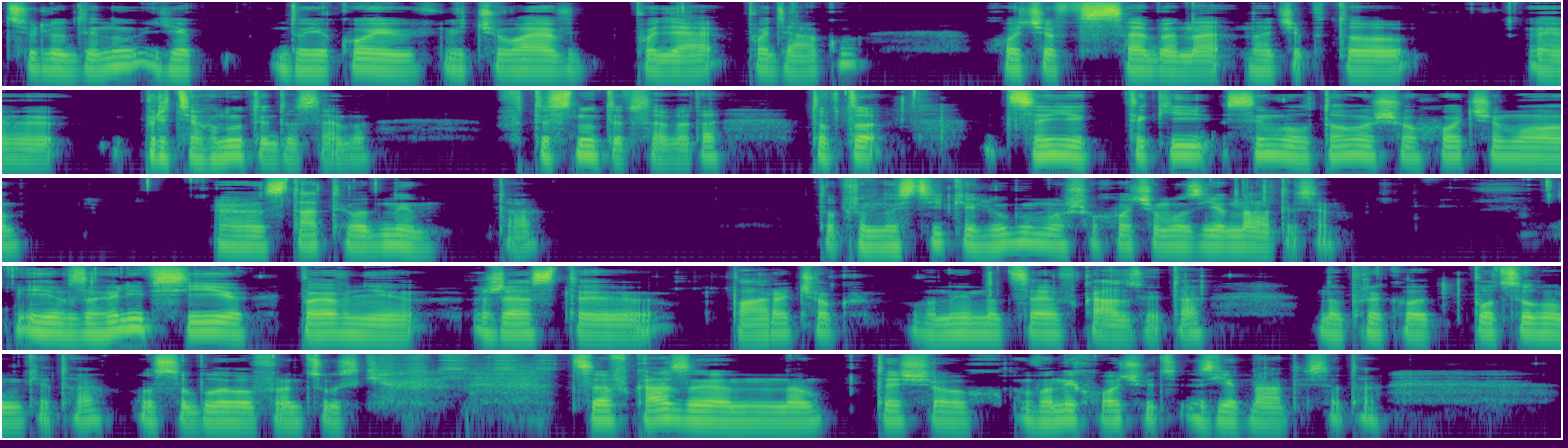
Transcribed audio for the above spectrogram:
цю людину, до якої відчуває подяку, хоче в себе, начебто, е, притягнути до себе, втиснути в себе. Та? Тобто, це є такий символ того, що хочемо е, стати одним. Та? Тобто настільки любимо, що хочемо з'єднатися. І взагалі всі певні жести парочок, вони на це вказують. Та? Наприклад, поцілунки, та? особливо французькі. Це вказує на те, що вони хочуть з'єднатися. Та?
